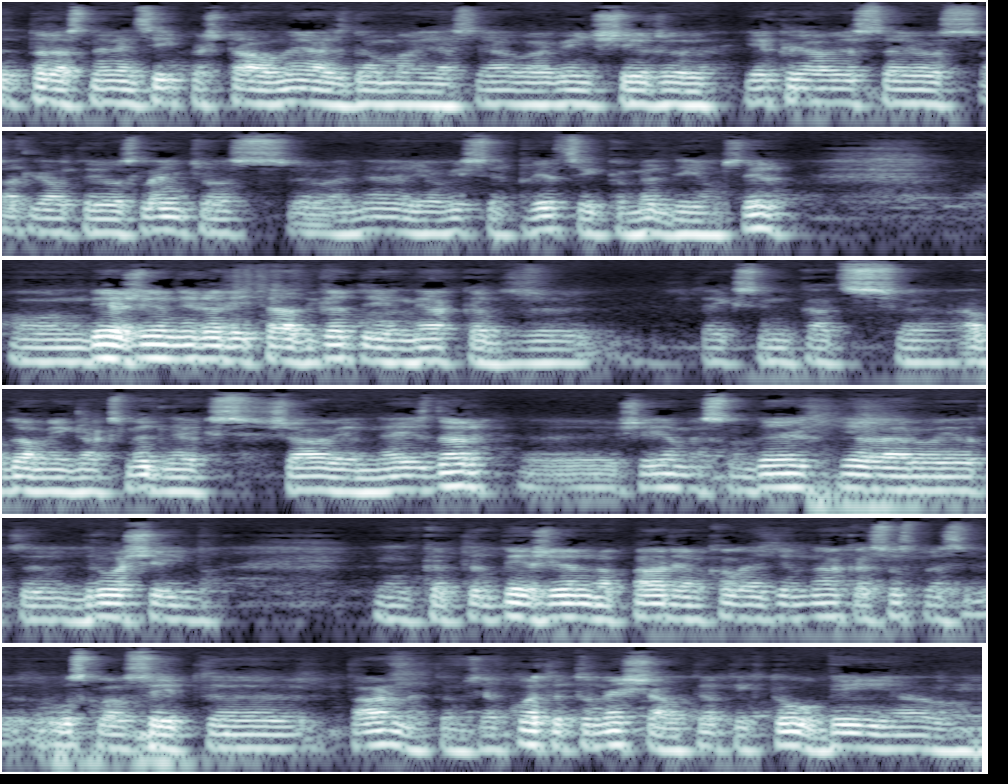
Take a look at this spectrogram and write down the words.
tad parasti neviens īpaši tālu neaizdomājās, jā, vai viņš ir iekļāvies tajos atļautajos leņķos vai nē, jo visi ir priecīgi, ka medījums ir. Un bieži vien ir arī tādi gadījumi, ja, kad teiksim, kāds eh, apdomīgāks mednieks šāvienu neizdara šī iemesla dēļ, ievērojot drošību. Kad bieži vien no pāriem kolēģiem nākas uzpras, uzklausīt uh, pārmetums, ja ko tad tu nešauti, tev tik tuvu bija, ja, un,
